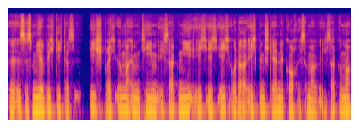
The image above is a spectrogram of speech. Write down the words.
ist es mir wichtig, dass ich spreche immer im Team. Ich sage nie ich, ich, ich oder ich bin Sternekoch. Ich sage mal, ich sage immer,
